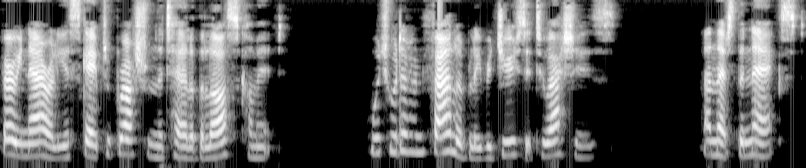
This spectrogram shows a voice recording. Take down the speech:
very narrowly escaped a brush from the tail of the last comet, which would have infallibly reduced it to ashes; and that the next,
